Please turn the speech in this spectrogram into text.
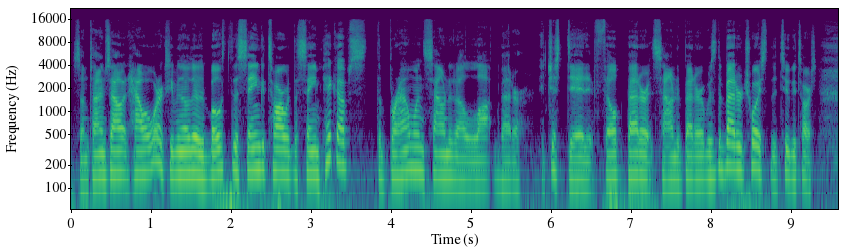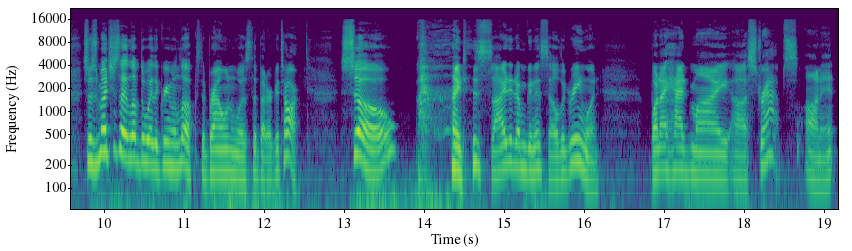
sometimes how it, how it works, even though they're both the same guitar with the same pickups, the brown one sounded a lot better. It just did. It felt better. It sounded better. It was the better choice of the two guitars. So as much as I love the way the green one looks, the brown one was the better guitar. So I decided I'm going to sell the green one, but I had my uh, straps on it,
